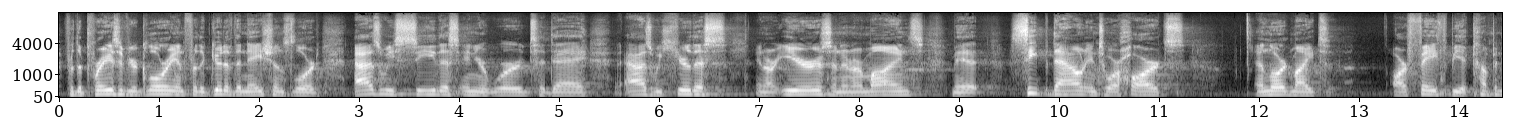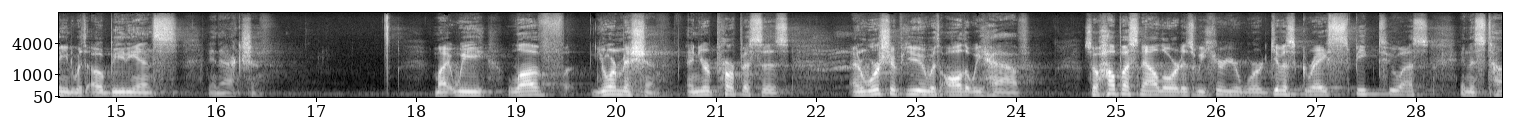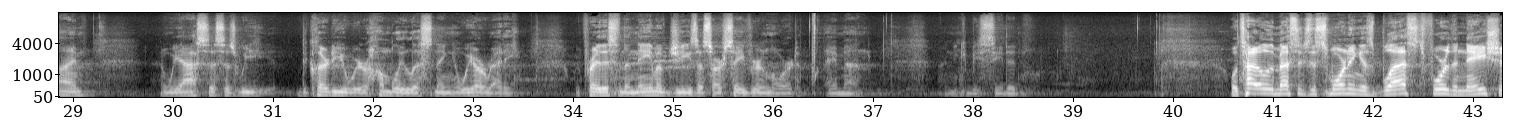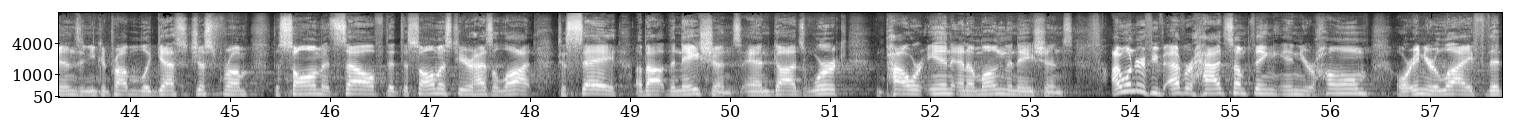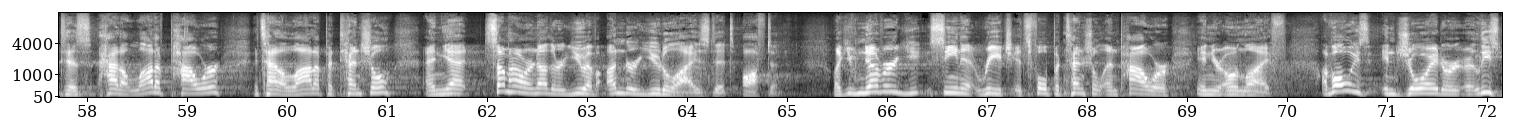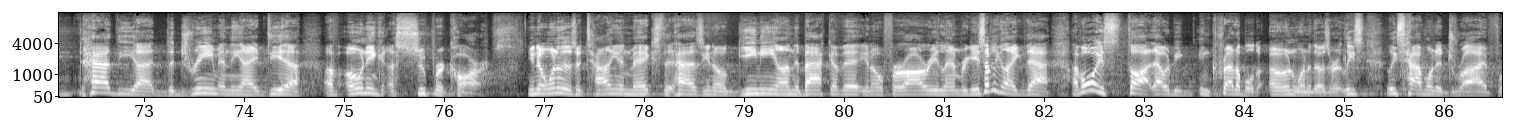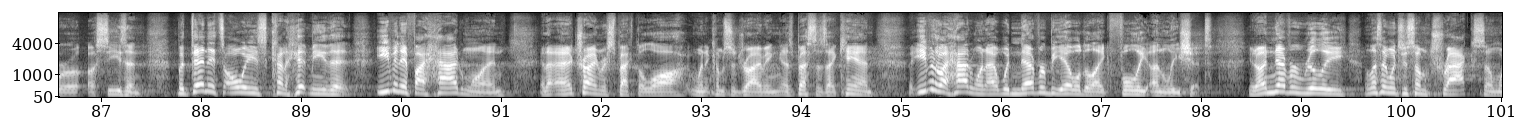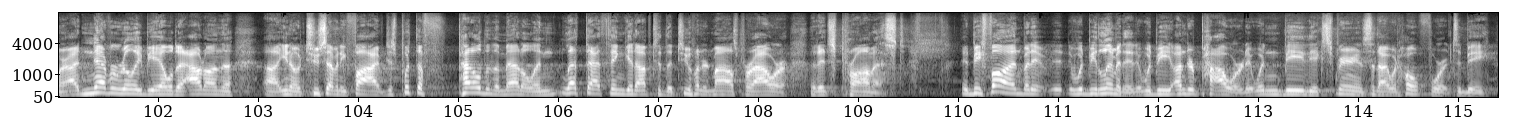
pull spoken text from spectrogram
For the praise of your glory and for the good of the nations, Lord, as we see this in your word today, as we hear this in our ears and in our minds, may it seep down into our hearts. And Lord, might our faith be accompanied with obedience in action. Might we love your mission and your purposes and worship you with all that we have. So help us now, Lord, as we hear your word. Give us grace, speak to us in this time. And we ask this as we declare to you we are humbly listening and we are ready. We pray this in the name of Jesus, our Savior and Lord. Amen. And you can be seated. Well, the title of the message this morning is Blessed for the Nations, and you can probably guess just from the psalm itself that the psalmist here has a lot to say about the nations and God's work and power in and among the nations. I wonder if you've ever had something in your home or in your life that has had a lot of power, it's had a lot of potential, and yet somehow or another you have underutilized it often. Like you've never seen it reach its full potential and power in your own life. I've always enjoyed, or at least had the, uh, the dream and the idea of owning a supercar. You know, one of those Italian makes that has, you know, Ghini on the back of it, you know, Ferrari, Lamborghini, something like that. I've always thought that would be incredible to own one of those, or at least, at least have one to drive for a, a season. But then it's always kind of hit me that even if I had one, and I, I try and respect the law when it comes to driving as best as I can, even if I had one, I would never be able to like fully unleash it. You know, I'd never really, unless I went to some track somewhere, I'd never really be able to out on the, uh, you know, 275, just put the f- pedal to the metal and let that thing get up to the 200 miles per hour that it's promised. It'd be fun, but it, it would be limited. It would be underpowered. It wouldn't be the experience that I would hope for it to be.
